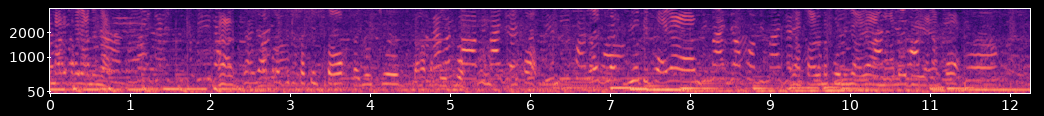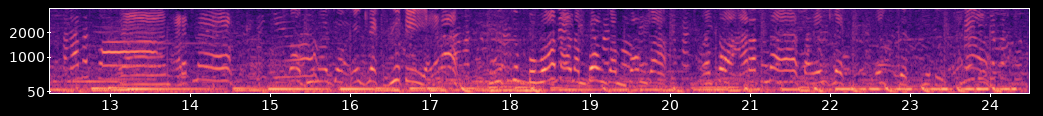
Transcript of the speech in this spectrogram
para makita ko yung ano niya. I-upload ko sa TikTok, sa YouTube, sa sa Salamat po, Facebook. Bimajo. Express Beauty. Follow po. Beauty ayan. Bimajo po, Bimajo Ayan, follow na po ninyo. Beauty. Ayan, mga lodi, ayan po. Salamat po. Ayan, harap na. So, Binojo, Ageless Beauty. Ayan na. Gusto nyo bumuha ng bonggang bongga. Ayan po, harap na sa Ageless, Ageless Beauty. Made in. Japan po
